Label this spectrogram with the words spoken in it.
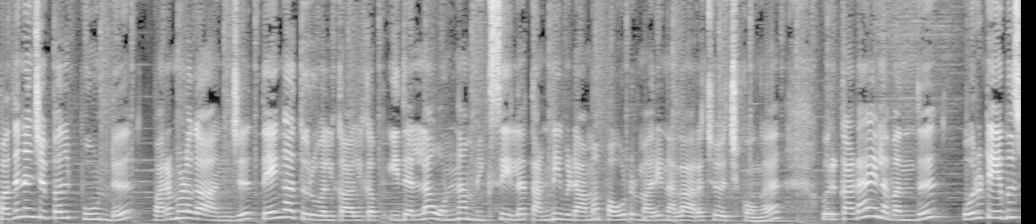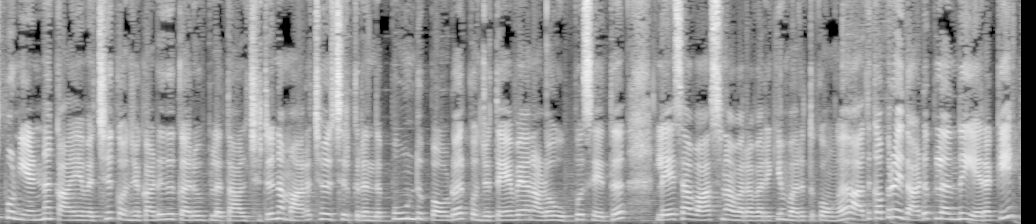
பதினஞ்சு பல் பூண்டு வரமிளகா அஞ்சு தேங்காய் துருவல் கால் கப் இதெல்லாம் ஒன்றா மிக்சியில் தண்ணி விடாமல் பவுடர் மாதிரி நல்லா அரைச்சி வச்சுக்கோங்க. ஒரு கடாயில் வந்து ஒரு டேபிள் ஸ்பூன் எண்ணெய் காய வச்சு கொஞ்சம் கடுகு கருவேப்பில் தாளிச்சிட்டு நம்ம அரைச்சி வச்சுருக்கிற இந்த பூண்டு பவுடர் கொஞ்சம் தேவையான அளவு உப்பு சேர்த்து லேசாக வாசனை வர வரைக்கும் வறுத்துக்கோங்க. அதுக்கப்புறம் இது அடுப்புலேருந்து இறக்கி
